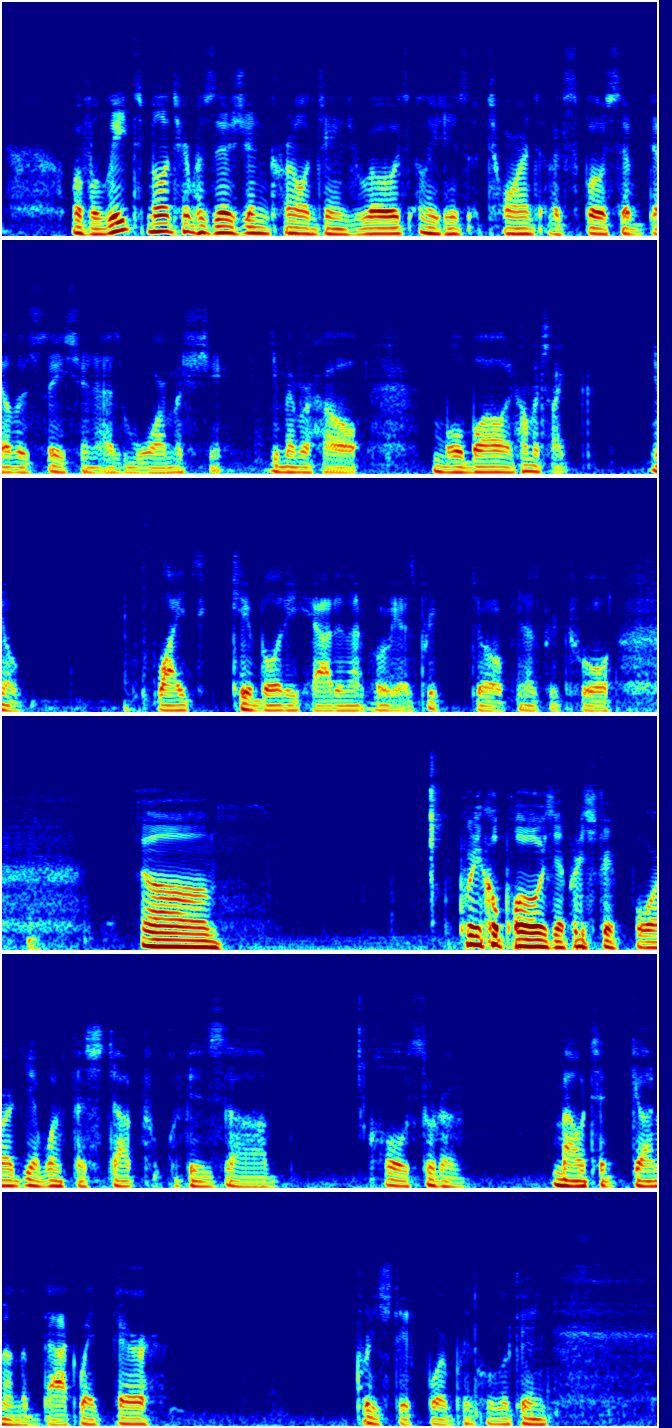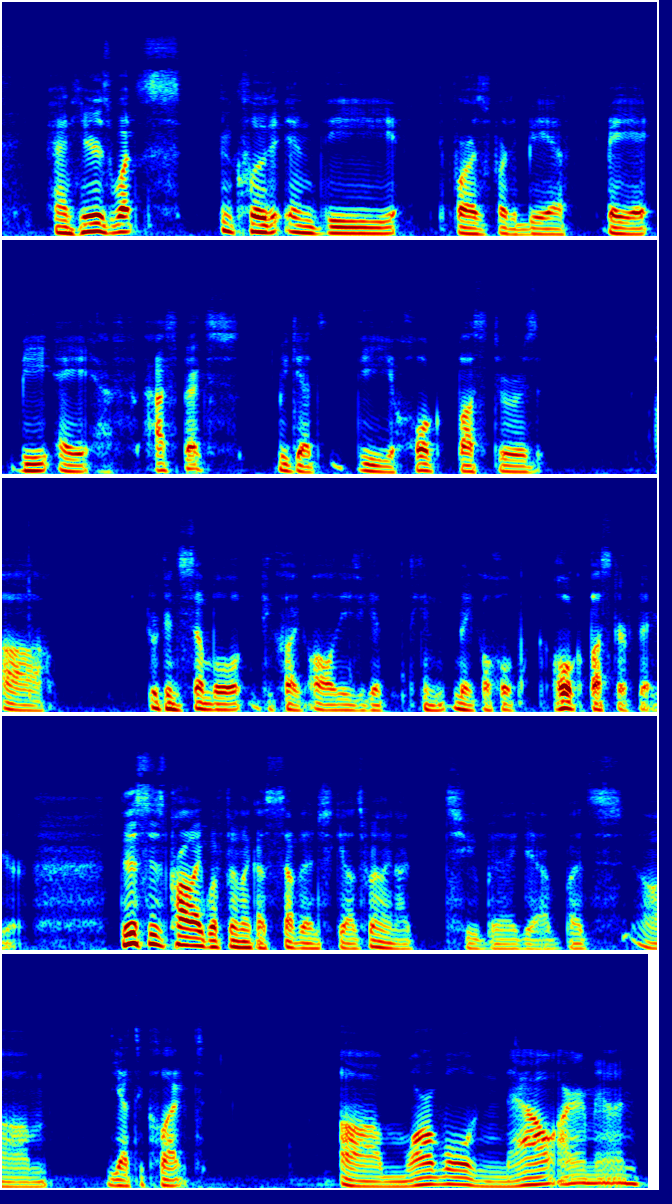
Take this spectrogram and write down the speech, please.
with elite military precision, Colonel James Rhodes unleashes a torrent of explosive devastation as War Machine. You remember how mobile and how much like, you know, flight capability he had in that movie. It's pretty dope. You know, it's pretty cool. Um, pretty cool pose. Yeah, pretty straightforward. Yeah, one fist up with his uh, whole sort of mounted gun on the back right there. Pretty straightforward, pretty cool looking. And here's what's included in the, as far as for the BF, BAF aspects, we get the Hulkbusters, uh, you can assemble, if you collect all these, you get, you can make a Hulk, Hulkbuster figure. This is probably within like a 7 inch scale. It's really not too big, yeah, but um, you have to collect uh, Marvel Now Iron Man,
